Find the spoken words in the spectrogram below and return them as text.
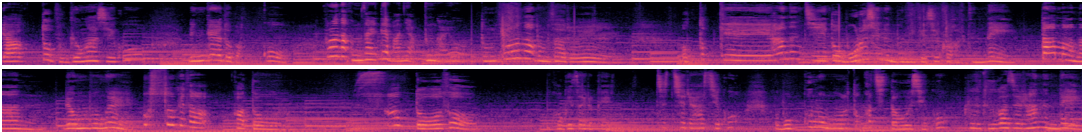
약도 복용하시고 링겔도 맞고 코로나 검사할 때 많이 아픈가요? 보통 코로나 검사를 어떻게 하는지도 모르시는 분이 계실 것 같은데 따만한 면봉을 코 속에다가 넣어요. 쑥 넣어서 거기서 이렇게 채취를 하시고 목구멍을 똑같이 넣으시고 그 두 가지를 하는데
